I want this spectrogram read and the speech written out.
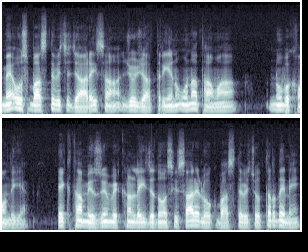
ਮੈਂ ਉਸ ਬੱਸ ਦੇ ਵਿੱਚ ਜਾ ਰਹੀ ਸਾਂ ਜੋ ਯਾਤਰੀਆਂ ਨੂੰ ਉਹਨਾਂ ਥਾਵਾਂ ਨੂੰ ਵਿਖਾਉਂਦੀ ਹੈ। ਇੱਕ ਥਾਂ ਮਿਊਜ਼ੀਅਮ ਵੇਖਣ ਲਈ ਜਦੋਂ ਅਸੀਂ ਸਾਰੇ ਲੋਕ ਬੱਸ ਦੇ ਵਿੱਚ ਉਤਰਦੇ ਨੇ,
